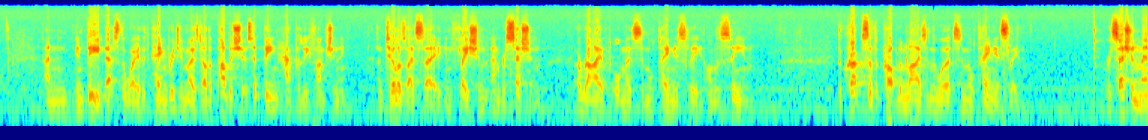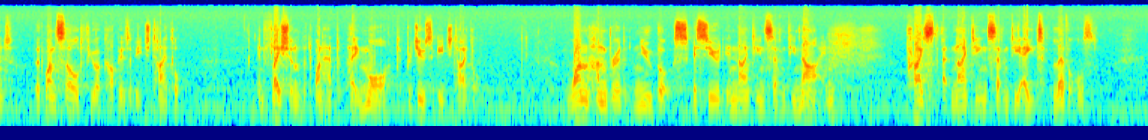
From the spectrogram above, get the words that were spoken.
And indeed, that's the way that Cambridge and most other publishers had been happily functioning, until, as I say, inflation and recession arrived almost simultaneously on the scene. The crux of the problem lies in the word simultaneously. Recession meant that one sold fewer copies of each title. inflation that one had to pay more to produce each title. 100 new books issued in 1979, priced at 1978 levels,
